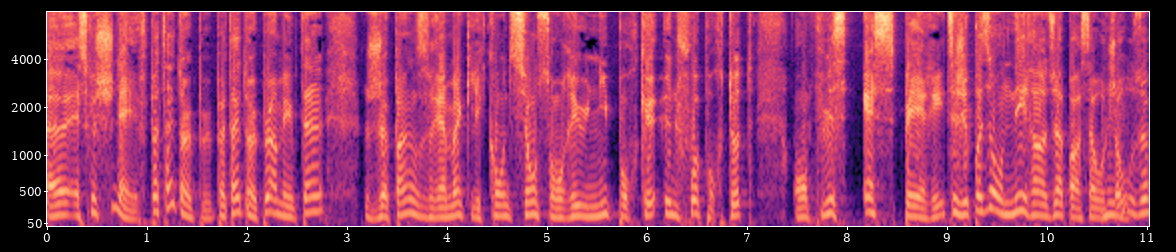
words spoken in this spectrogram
Euh, est-ce que je suis naïf? Peut-être un peu. Peut-être un peu. En même temps, je pense vraiment que les conditions sont réunies pour que, une fois pour toutes, on puisse espérer. Tu sais, j'ai pas dit on est rendu à passer à autre chose. là.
